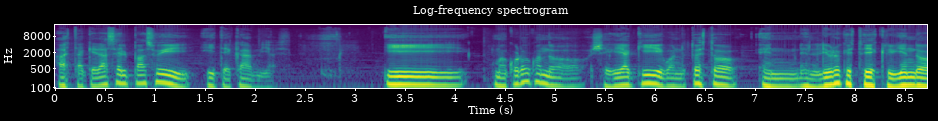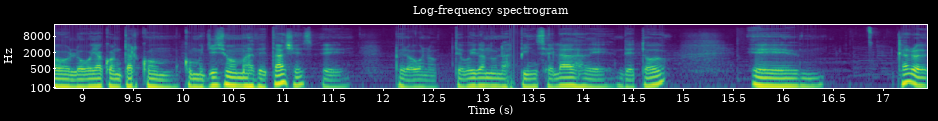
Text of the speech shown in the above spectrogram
hasta que das el paso y, te cambias. Y me acuerdo cuando llegué aquí, bueno, todo esto en, el libro que estoy escribiendo lo voy a contar con, con muchísimos más detalles, eh, pero bueno, te voy dando unas pinceladas de, todo. Eh, claro,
